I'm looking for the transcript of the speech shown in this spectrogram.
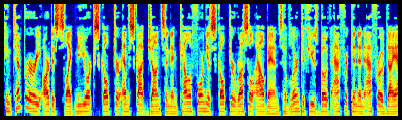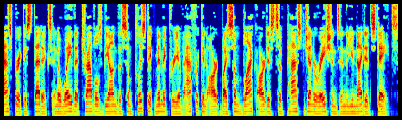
Contemporary artists like New York sculptor M. Scott Johnson and California sculptor Russell Albans have learned to fuse both African and Afro-diasporic aesthetics in a way that travels beyond the simplistic mimicry of African art by some black artists of past generations in the United States.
